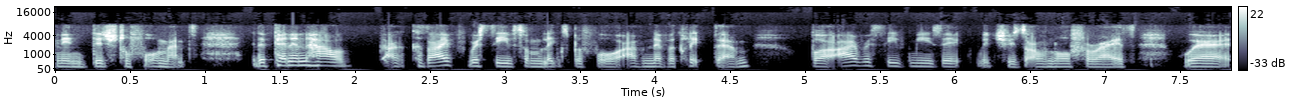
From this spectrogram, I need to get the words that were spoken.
in digital formats. Depending how, because uh, I've received some links before, I've never clicked them, but I received music which is unauthorized, where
